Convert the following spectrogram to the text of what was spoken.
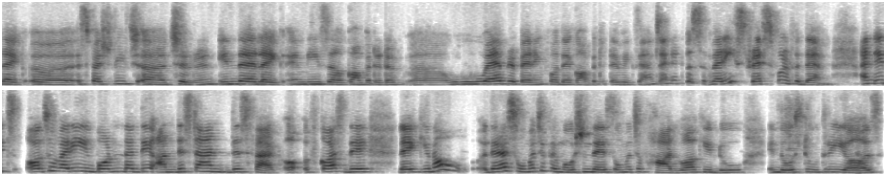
like uh, especially ch- uh, children, in their like in these uh, competitive, uh, who were preparing for their competitive exams, and it was very stressful for them. And it's also very important that they understand this fact. Of course, they like you know there are so much of emotion, there's so much of hard work you do in those two three years,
